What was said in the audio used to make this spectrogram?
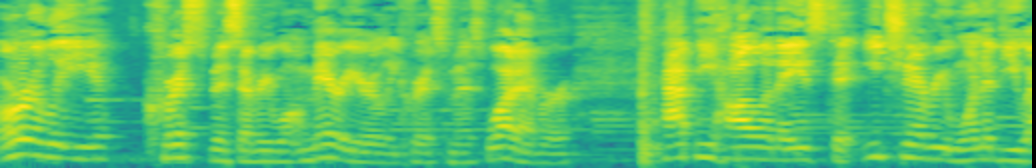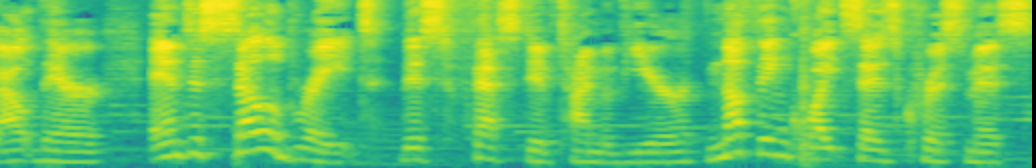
early Christmas, everyone. Merry early Christmas, whatever. Happy holidays to each and every one of you out there. And to celebrate this festive time of year, nothing quite says Christmas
